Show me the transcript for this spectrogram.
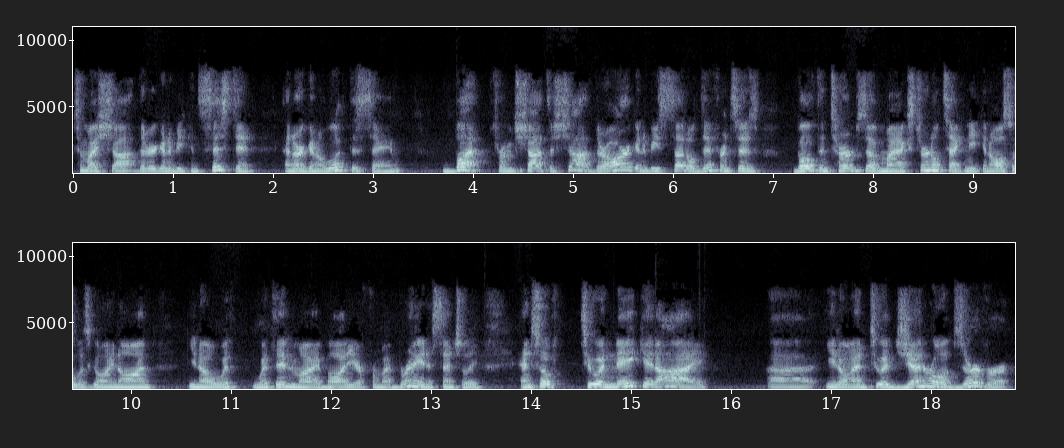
to my shot that are going to be consistent and are going to look the same. But from shot to shot, there are going to be subtle differences, both in terms of my external technique and also what's going on you know, with within my body or from my brain, essentially. And so, to a naked eye, uh, you know, and to a general observer,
